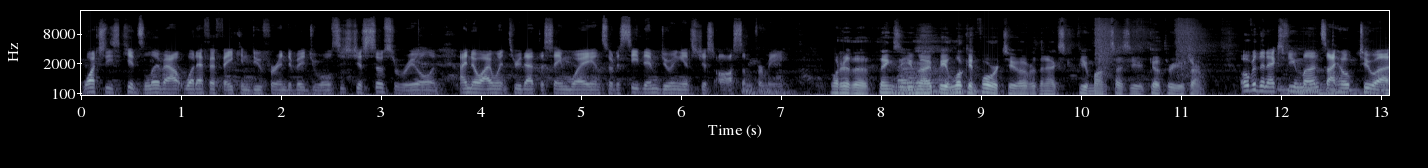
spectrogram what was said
watch these kids live out what FFA can do for individuals, it's just so surreal. And I know I went through that the same way. And so to see them doing it's just awesome for me. What are the things that you might be looking forward to over the next few months as you go through your term? over the next few months, I hope to uh,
